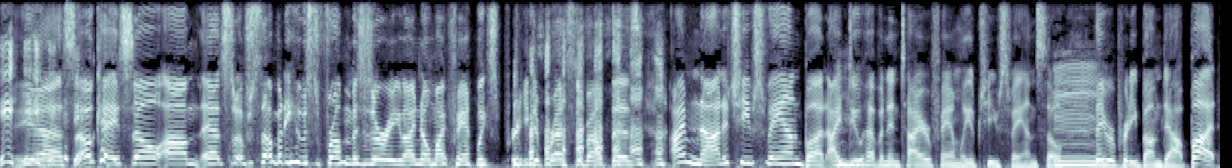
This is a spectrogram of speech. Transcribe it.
yes. Okay. So, um, as somebody who's from Missouri, I know my family's pretty depressed about this. I'm not a Chiefs fan, but I do have an entire family of Chiefs fans, so they were pretty bummed out. But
